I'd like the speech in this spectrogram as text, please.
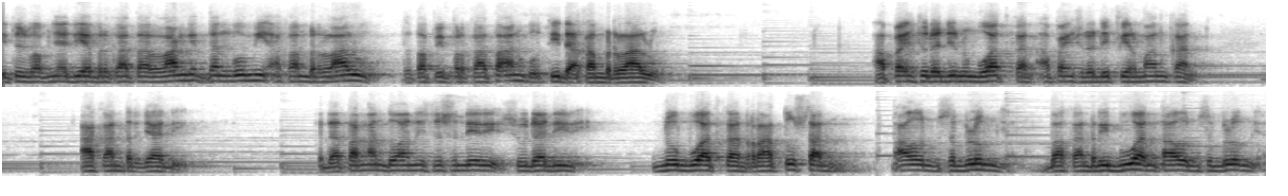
Itu sebabnya dia berkata, langit dan bumi akan berlalu, tetapi perkataanku tidak akan berlalu. Apa yang sudah dinubuatkan, apa yang sudah difirmankan, akan terjadi. Kedatangan Tuhan Yesus sendiri sudah dinubuatkan ratusan tahun sebelumnya, bahkan ribuan tahun sebelumnya.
